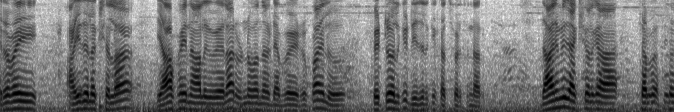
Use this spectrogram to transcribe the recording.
ఇరవై ఐదు లక్షల యాభై నాలుగు వేల రెండు వందల డెబ్బై ఏడు రూపాయలు పెట్రోల్కి డీజిల్కి ఖర్చు పెడుతున్నారు. దాని మీద యాక్చువల్గా సబ-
